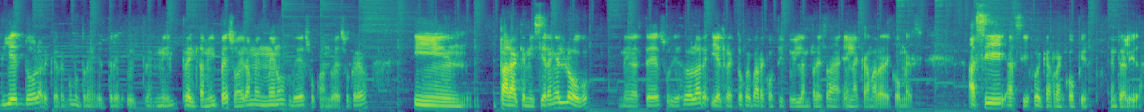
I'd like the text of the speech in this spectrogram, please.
10 dólares, que eran como 30 mil pesos, eran menos de eso cuando eso creo. Y para que me hicieran el logo, me gasté esos 10 dólares y el resto fue para constituir la empresa en la Cámara de Comercio. Así, así fue que arrancó Pirpo, en realidad.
